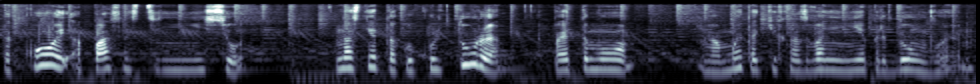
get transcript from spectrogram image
такой опасности не несет. У нас нет такой культуры, поэтому мы таких названий не придумываем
